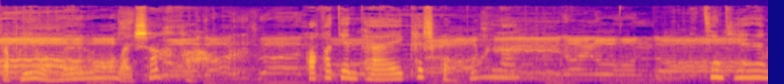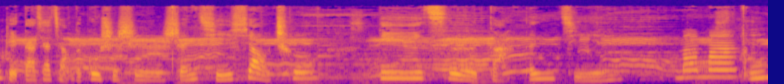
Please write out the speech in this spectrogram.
小朋友们晚上好，花花电台开始广播啦。今天给大家讲的故事是《神奇校车》第一次感恩节。妈妈，嗯，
